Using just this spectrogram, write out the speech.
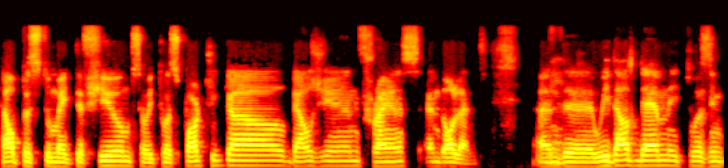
help us to make the film. So it was Portugal, Belgium, France, and Holland. And yeah. Uh, without them, it was it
